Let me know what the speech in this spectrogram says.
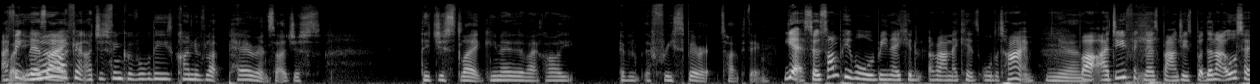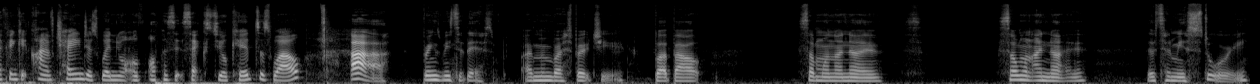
I But think there's know, I think I just think of all these kind of like parents that are just they just like you know they're like oh a free spirit type thing. yeah. So some people will be naked around their kids all the time. Yeah, But I do think there's boundaries. But then I also think it kind of changes when you're of opposite sex to your kids as well. ah brings me to this. I remember I spoke to you, but about someone I know, someone I know. They were telling me a story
